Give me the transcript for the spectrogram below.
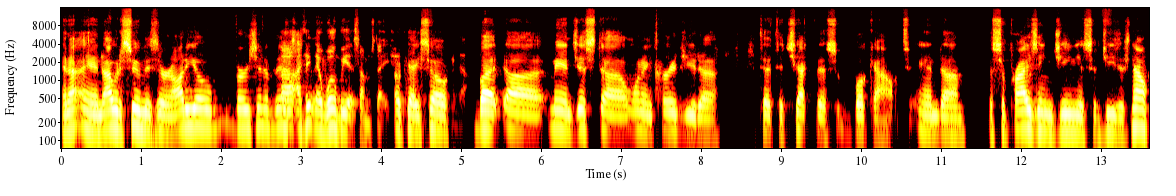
and I, and I would assume is there an audio version of this? Uh, I think there will be at some stage. Okay, so but uh, man, just uh, want to encourage you to, to to check this book out and um, the surprising genius of Jesus. Now,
